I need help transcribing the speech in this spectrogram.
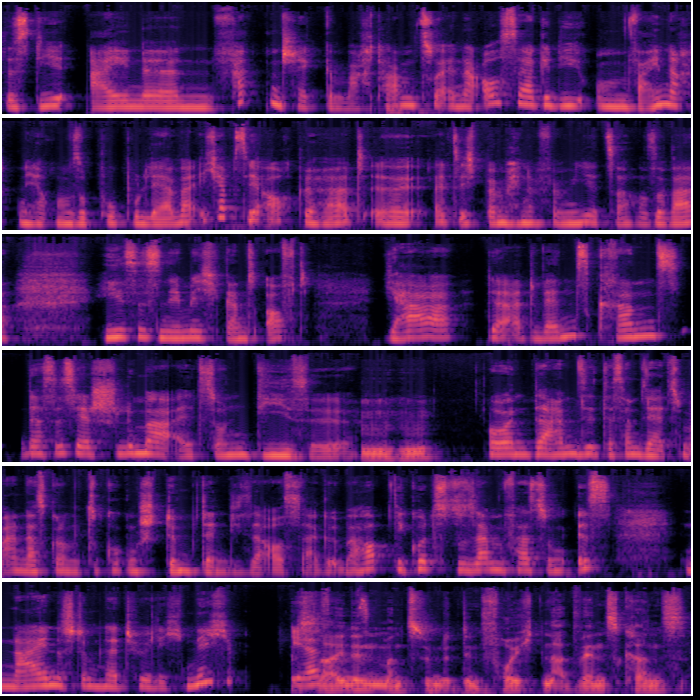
dass die einen Faktencheck gemacht haben zu einer Aussage, die um Weihnachten herum so populär war. Ich habe sie auch gehört, äh, als ich bei meiner Familie zu Hause war. Hieß es nämlich ganz oft, ja, der Adventskranz, das ist ja schlimmer als so ein Diesel. Und da haben sie, das haben sie halt zum Anlass genommen, zu gucken, stimmt denn diese Aussage überhaupt? Die kurze Zusammenfassung ist, nein, es stimmt natürlich nicht. Es sei denn, man zündet den feuchten Adventskranz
